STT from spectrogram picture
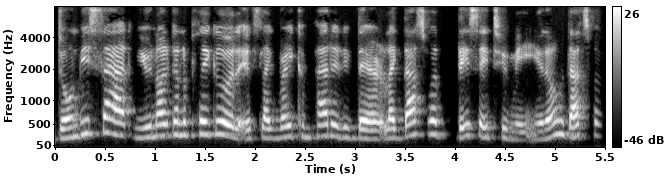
don't be sad. You're not gonna play good. It's like very competitive there. Like that's what they say to me, you know? That's what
